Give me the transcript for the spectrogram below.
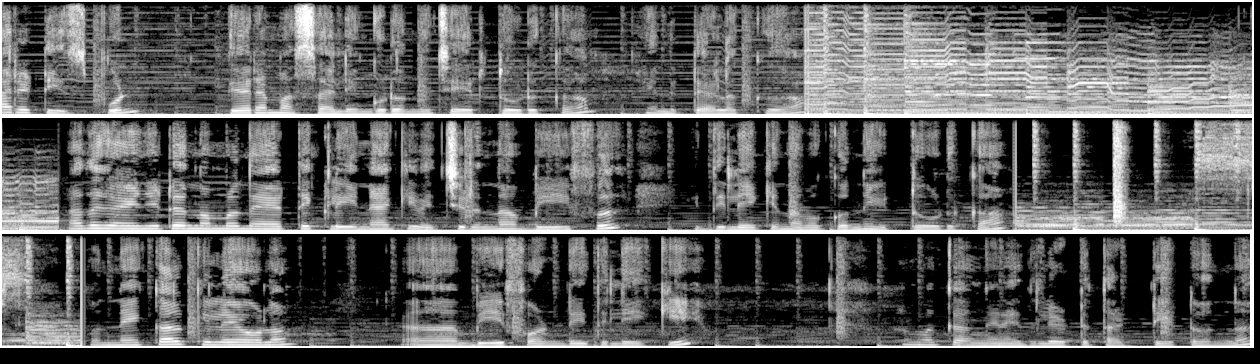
അര ടീസ്പൂൺ ഗരം മസാലയും കൂടെ ഒന്ന് ചേർത്ത് കൊടുക്കാം. എന്നിട്ട് ഇളക്കുക. അത് കഴിഞ്ഞിട്ട് നമ്മൾ നേരത്തെ ക്ലീനാക്കി വെച്ചിരുന്ന ബീഫ് ഇതിലേക്ക് നമുക്കൊന്ന് ഇട്ട് കൊടുക്കാം. ഒന്നേക്കാൽ കിലോയോളം ബീഫുണ്ട് ഇതിലേക്ക്. നമുക്കങ്ങനെ ഇതിലോട്ട് തട്ടിയിട്ടൊന്ന്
